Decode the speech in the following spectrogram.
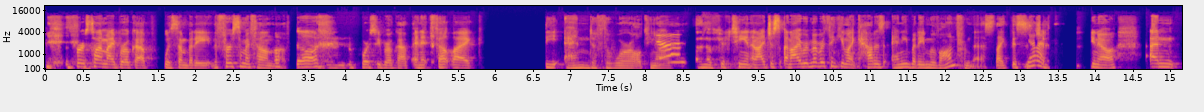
the first time I broke up with somebody, the first time I fell in oh, love. Oh, God. And of course, we broke up, and it felt like the end of the world. You know, yes. I don't know, fifteen, and I just and I remember thinking, like, how does anybody move on from this? Like, this is yes. just, you know, and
